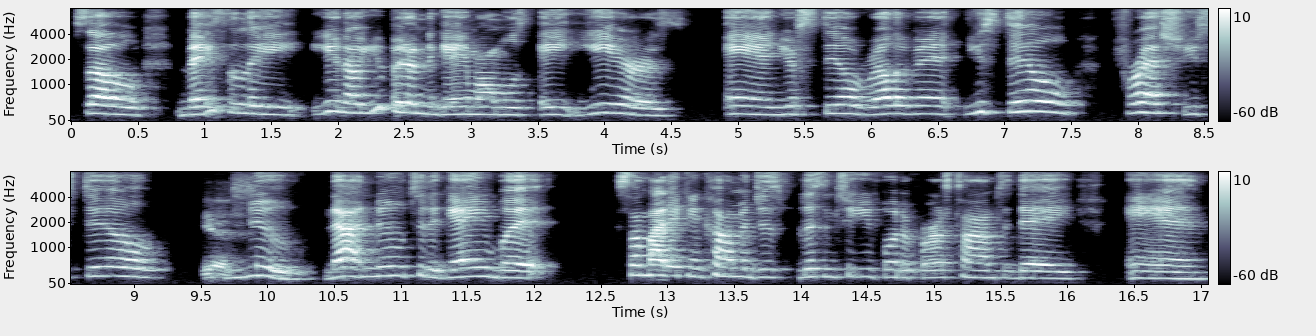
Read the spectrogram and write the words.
So basically, you know, you've been in the game almost eight years and you're still relevant. You still fresh. You still yes. new. Not new to the game, but somebody can come and just listen to you for the first time today and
